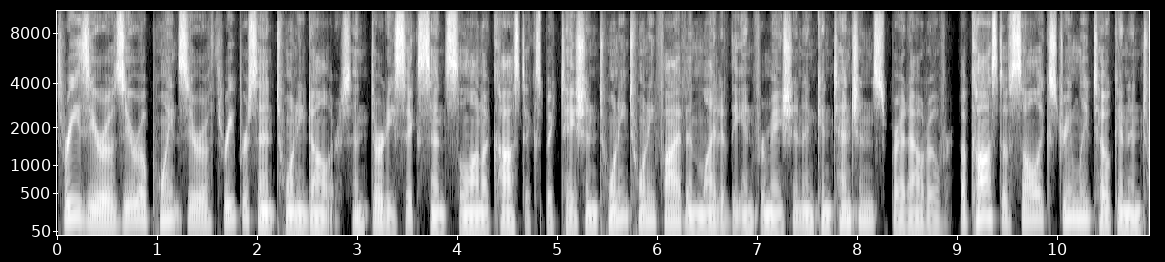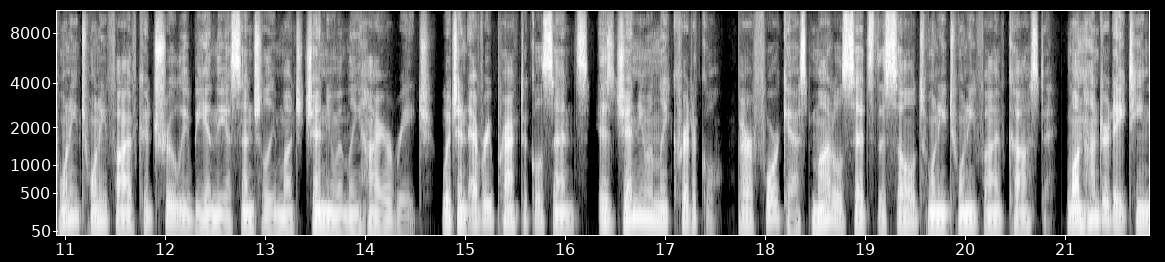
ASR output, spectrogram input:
300.03% $20 and 36 cents Solana cost expectation 2025 in light of the information and contentions spread out over. A cost of Sol extremely token in 2025 could truly be in the essentially much genuinely higher reach which in every practical sense is genuinely critical our forecast model sets the SOL 2025 cost at $118.54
